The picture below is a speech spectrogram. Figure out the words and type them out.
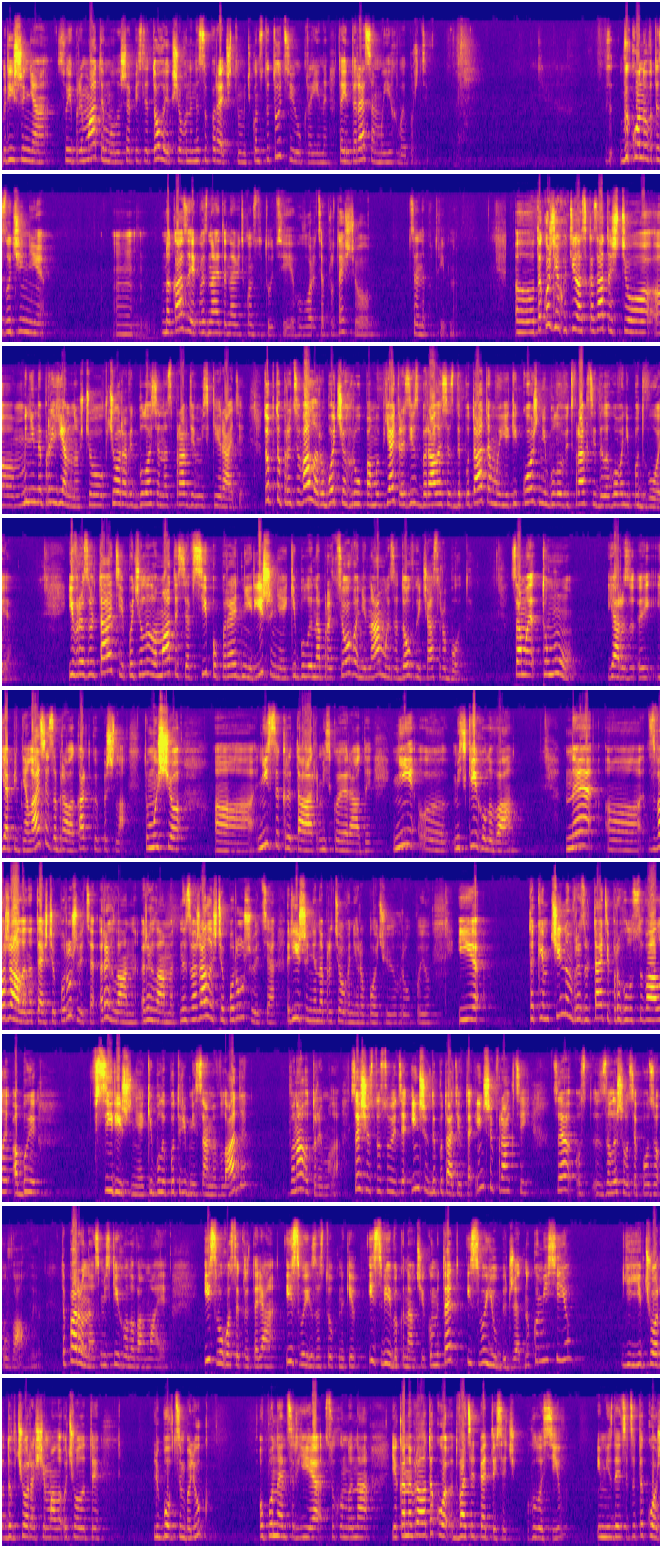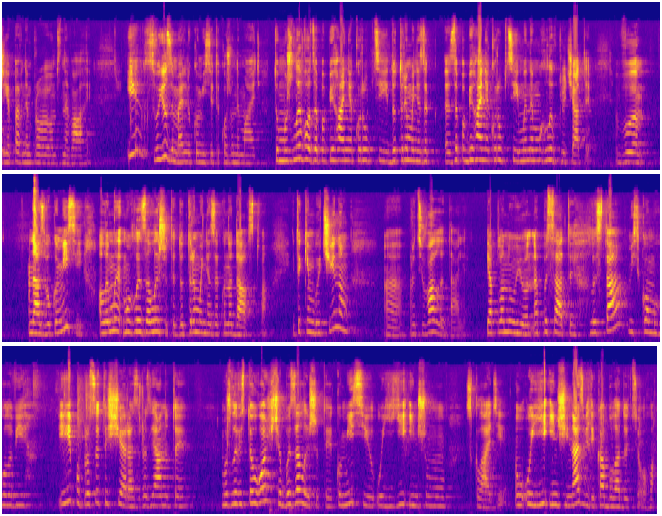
рішення свої прийматиму лише після того, якщо вони не суперечитимуть Конституції України та інтересам моїх виборців. Виконувати злочинні накази, як ви знаєте, навіть в Конституції говориться про те, що це не потрібно. Е, Також я хотіла сказати, що е, мені неприємно, що вчора відбулося насправді в міській раді. Тобто працювала робоча група. Ми п'ять разів збиралися з депутатами, які кожній було від фракції делеговані по двоє. І в результаті почали ламатися всі попередні рішення, які були напрацьовані нами за довгий час роботи. Саме тому я, роз... е, я піднялася, забрала картку і пішла. Тому що а, ні секретар міської ради, ні е, міський голова не е, зважали на те, що порушується регламент, не зважали, що порушуються рішення, напрацьовані робочою групою. І таким чином в результаті проголосували, аби всі рішення, які були потрібні саме влади, вона отримала. Все, що стосується інших депутатів та інших фракцій, це залишилося поза увагою. Тепер у нас міський голова має і свого секретаря, і своїх заступників, і свій виконавчий комітет, і свою бюджетну комісію. Її вчора до вчора ще мала очолити Любов Цимбалюк, опонент Сергія Сухомлина, яка набрала тако 25 тисяч голосів. І мені здається, це також є певним проявом зневаги. І свою земельну комісію також вони мають. То, можливо, запобігання корупції, дотримання запобігання корупції ми не могли включати в назву комісії, але ми могли залишити дотримання законодавства. І таким би чином е, працювали далі. Я планую написати листа міському голові і попросити ще раз розглянути можливість того, щоб залишити комісію у її іншому складі, у- її іншій назві, яка була до цього.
